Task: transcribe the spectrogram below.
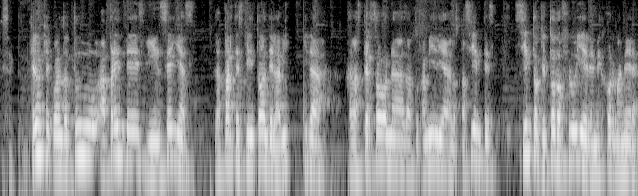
Exactamente. Creo que cuando tú aprendes y enseñas la parte espiritual de la vida a las personas, a tu familia, a los pacientes, siento que todo fluye de mejor manera.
